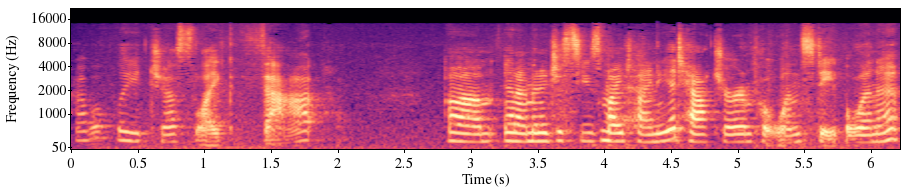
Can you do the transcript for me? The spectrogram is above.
Probably just like that. Um, and I'm going to just use my tiny attacher and put one staple in it.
